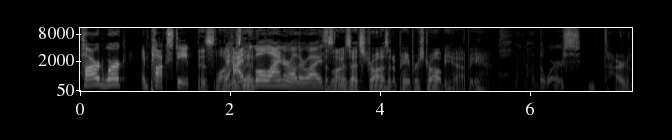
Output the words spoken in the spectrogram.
hard work and pucks deep. as long as Behind that, the goal line or otherwise. as long as that straw is in a paper straw, I'll be happy. oh my god, the worst. tired of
